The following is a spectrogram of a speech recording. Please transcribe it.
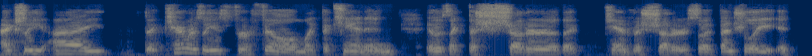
actually I the cameras I used for film, like the Canon, it was like the shutter, the canvas shutter. So eventually it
